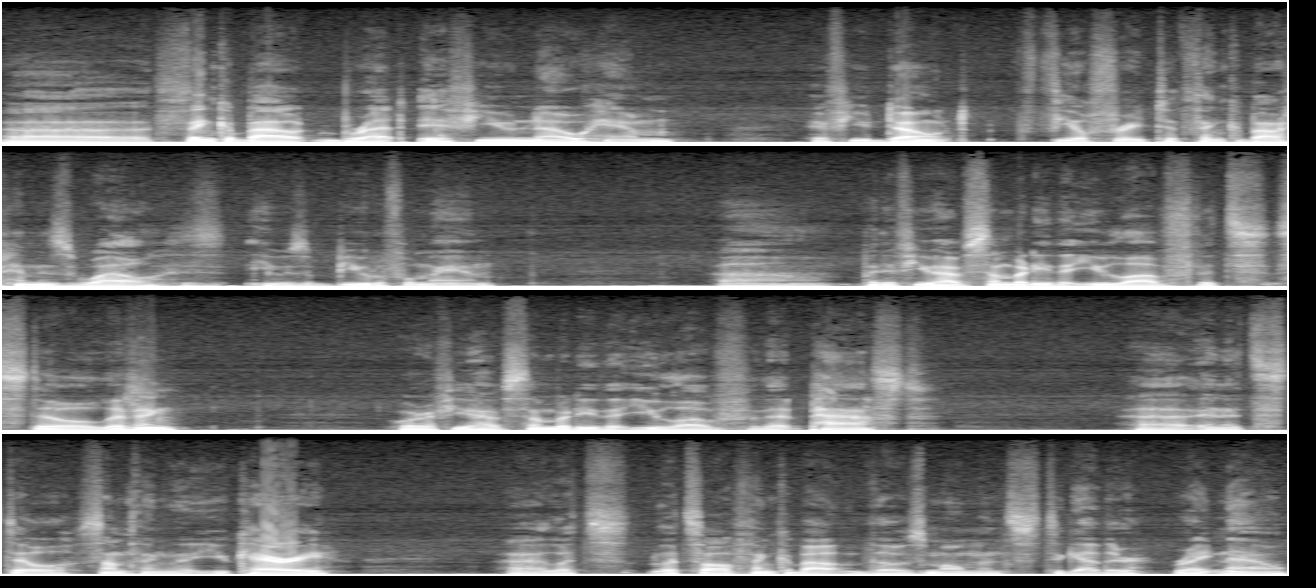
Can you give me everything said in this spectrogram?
uh, think about Brett if you know him. If you don't, feel free to think about him as well. His, he was a beautiful man. Uh, but if you have somebody that you love that's still living, or if you have somebody that you love that passed, uh, and it's still something that you carry, uh, let's let's all think about those moments together right now,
